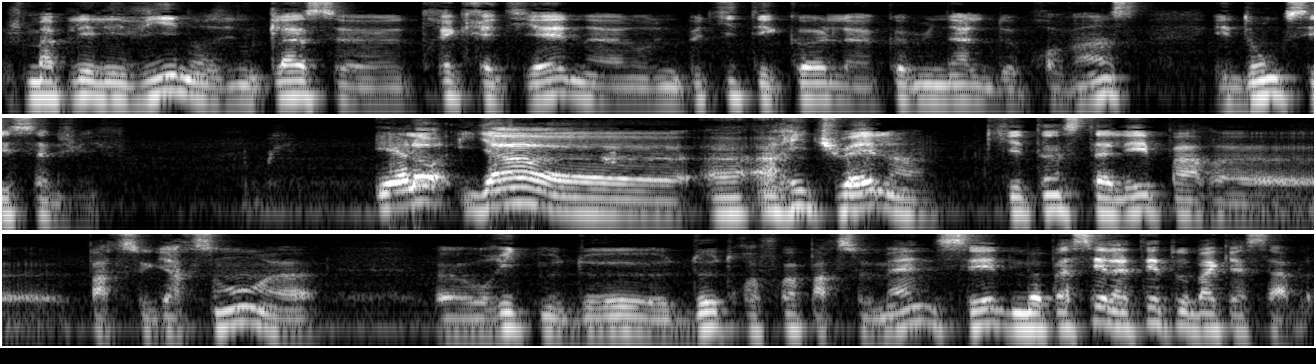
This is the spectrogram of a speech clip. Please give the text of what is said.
je m'appelais Lévi dans une classe euh, très chrétienne, euh, dans une petite école communale de province. Et donc c'est sale juif. Et alors, il y a euh, un, un rituel qui est installé par, euh, par ce garçon euh, au rythme de deux, trois fois par semaine, c'est de me passer la tête au bac à sable.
